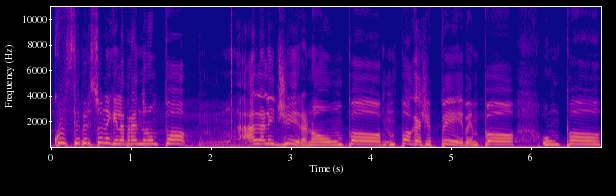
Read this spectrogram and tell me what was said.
Queste persone che la prendono un po' alla leggera, no? Un po', un po' cacio e pepe, un po', un po',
